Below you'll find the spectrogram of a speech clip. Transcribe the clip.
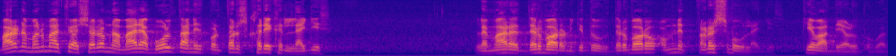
મારાને મનમાં થયો, શરમના માર્યા બોલતા નથી, પણ તરસ ખરેખર લાગી છે. એટલે મારે દરબારોને કીધું, દરબારો, અમને તરસ બહુ લાગી છે. કેવા દયાળુ ભગવાન?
